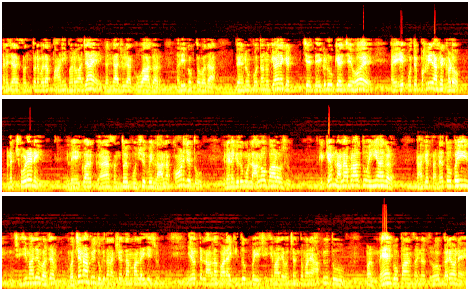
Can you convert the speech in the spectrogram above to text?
અને જયારે સંતોને બધા પાણી ભરવા જાય ગંગા જળિયા કૂવા આગળ, હરિભક્તો બધા, તો એનું પોતાનું કહેવાય ને કે જે દેગડું કે જે હોય, એ પોતે પકડી રાખે ખડો અને છોડે નહીં. એટલે એકવાર ઘણા સંતોએ પૂછ્યું કે ભાઈ, લાલા કોણ છે તું? એટલે એને કીધું, હું લાલો પાડો છું. કે, કેમ લાલા પાડા? તું અહીંયા આગળ. કારણ કે તને તો ભાઈ શ્રીજી માજે વચન આપ્યું હતું કે તને અક્ષરધામમાં લઈ જઈશું. એ વખતે લાલા પાડાએ કીધું કે, ભાઈ શ્રીજી માજે વચન તો મને આપ્યું હતું પણ મેં ગોપાલ સ્વામીનો દ્રોહ કર્યો ને,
